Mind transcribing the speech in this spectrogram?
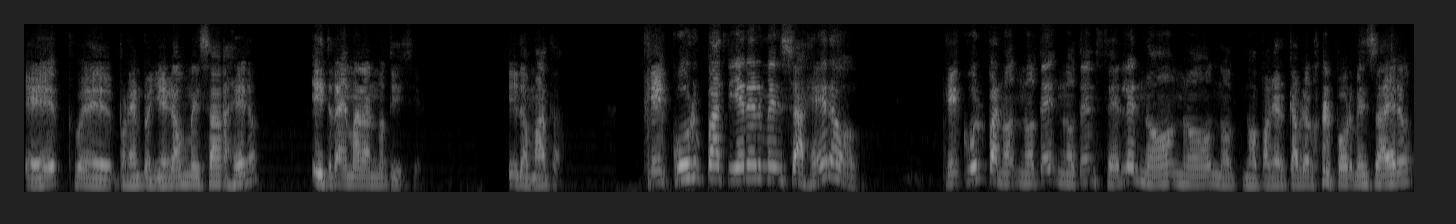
es, pues, por ejemplo, llega un mensajero y trae malas noticias y lo mata. ¿Qué culpa tiene el mensajero? ¿Qué culpa? No, no te, no te enceles, no, no, no, no pague el cabrón con el pobre mensajero,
